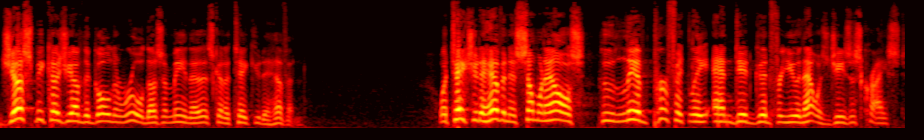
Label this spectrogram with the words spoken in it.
Just because you have the golden rule doesn't mean that it's going to take you to heaven. What takes you to heaven is someone else who lived perfectly and did good for you, and that was Jesus Christ.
